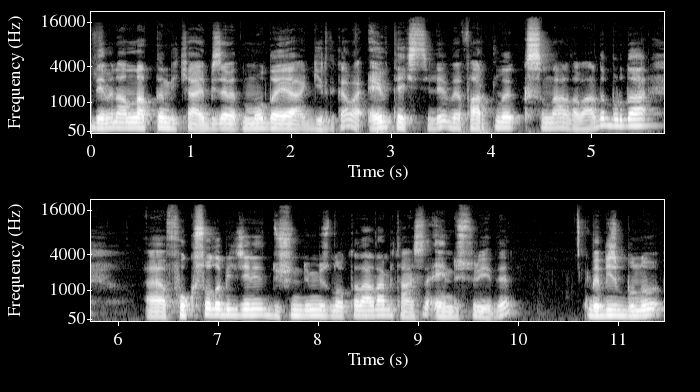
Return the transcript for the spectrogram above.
demin anlattığım hikaye biz evet modaya girdik ama ev tekstili ve farklı kısımlar da vardı. Burada e, fokus olabileceğini düşündüğümüz noktalardan bir tanesi de endüstriydi. Ve biz bunu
